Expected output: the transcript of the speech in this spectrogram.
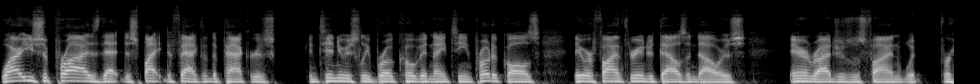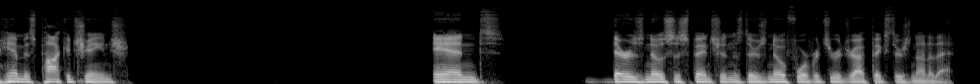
Why are you surprised that despite the fact that the Packers continuously broke COVID 19 protocols. They were fined $300,000. Aaron Rodgers was fined what for him is pocket change. And there's no suspensions, there's no forfeiture of draft picks, there's none of that.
